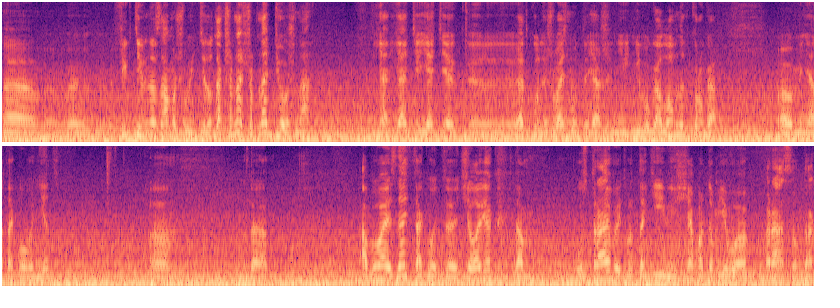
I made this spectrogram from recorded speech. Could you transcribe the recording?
э, э, фиктивно замуж выйти. Ну так, чтобы, знаешь, чтобы надежно. Я, я, я, я тебе э, откуда же возьму-то? Я же не, не в уголовных кругах. А у меня такого нет. Э, да. А бывает, знаете, так вот, э, человек там устраивает вот такие вещи, а потом его раз вот так,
